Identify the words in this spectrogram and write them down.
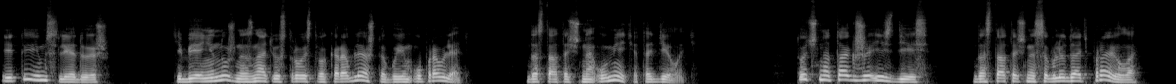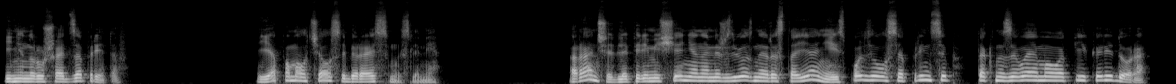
и ты им следуешь. Тебе не нужно знать устройство корабля, чтобы им управлять. Достаточно уметь это делать. Точно так же и здесь. Достаточно соблюдать правила и не нарушать запретов. Я помолчал, собираясь с мыслями. Раньше для перемещения на межзвездное расстояние использовался принцип так называемого пи-коридора,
